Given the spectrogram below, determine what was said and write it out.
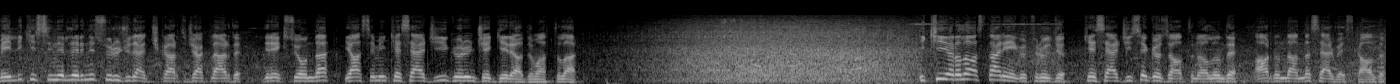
Belli ki sinirlerini sürücüden çıkartacaklardı. Direksiyonda Yasemin Keserci'yi görünce geri adım attılar. İki yaralı hastaneye götürüldü. Keserci ise gözaltına alındı. Ardından da serbest kaldı.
